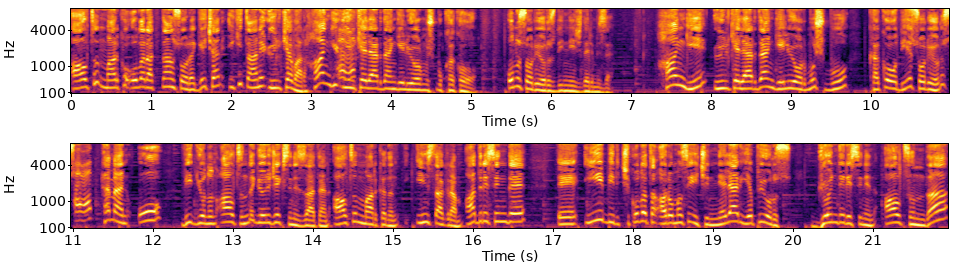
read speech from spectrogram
altın marka olaraktan sonra geçen iki tane ülke var. Hangi ülkelerden geliyormuş bu kakao? Onu soruyoruz dinleyicilerimize. Hangi ülkelerden geliyormuş bu kakao diye soruyoruz. Evet. Hemen o videonun altında göreceksiniz zaten. Altın markanın Instagram adresinde e, iyi bir çikolata aroması için neler yapıyoruz gönderisinin altında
